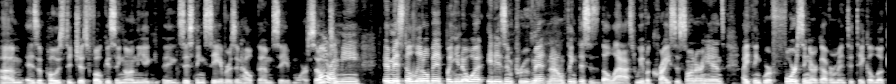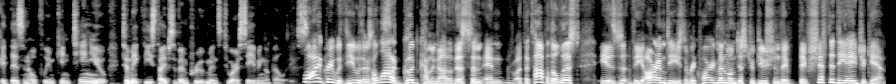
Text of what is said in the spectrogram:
Um, as opposed to just focusing on the existing savers and help them save more. So right. to me, it missed a little bit, but you know what? It is improvement. And I don't think this is the last. We have a crisis on our hands. I think we're forcing our government to take a look at this and hopefully continue to make these types of improvements to our saving abilities. Well, I agree with you. There's a lot of good coming out of this. And, and at the top of the list is the RMDs, the required minimum distribution. They've, they've shifted the age again.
